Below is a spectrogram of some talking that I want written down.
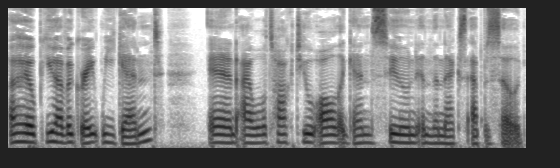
I hope you have a great weekend. And I will talk to you all again soon in the next episode.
